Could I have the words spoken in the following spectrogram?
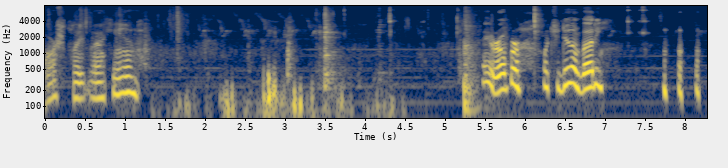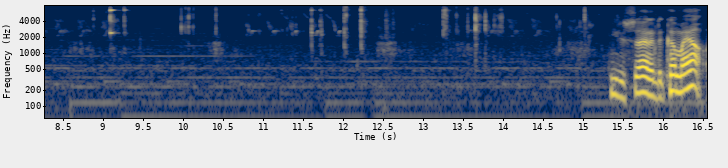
arse plate back in. Hey Roper, what you doing, buddy? you decided to come out.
